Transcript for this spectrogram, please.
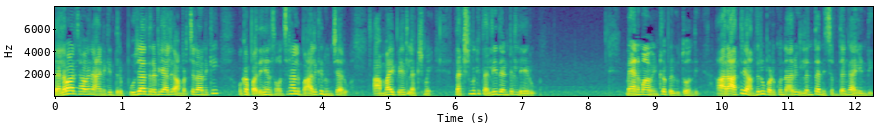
తెల్లవారుజామున ఆయనకి ద్ర- పూజా ద్రవ్యాలు అమర్చడానికి ఒక పదిహేను సంవత్సరాల బాలికను ఉంచారు ఆ అమ్మాయి పేరు లక్ష్మి. లక్ష్మికి తల్లిదండ్రులు లేరు. మేనమావ ఇంట్లో పెరుగుతోంది. ఆ రాత్రి అందరూ పడుకున్నారు. ఇల్లంతా నిశ్శబ్దంగా అయింది.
